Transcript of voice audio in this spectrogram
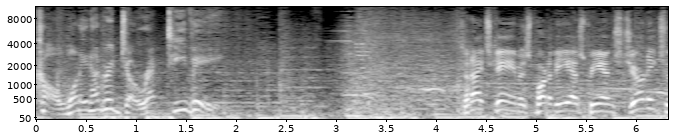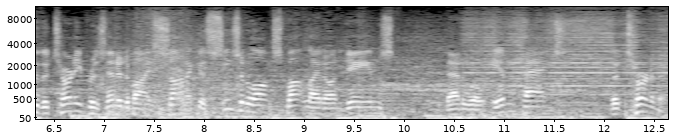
Call 1-800-DirecTV. Tonight's game is part of ESPN's Journey to the Tourney presented by Sonic, a season-long spotlight on games that will impact the tournament.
